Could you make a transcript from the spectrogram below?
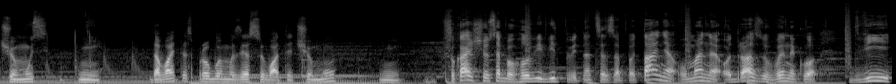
чомусь ні. Давайте спробуємо з'ясувати, чому ні. Шукаючи у себе в голові відповідь на це запитання, у мене одразу виникло дві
